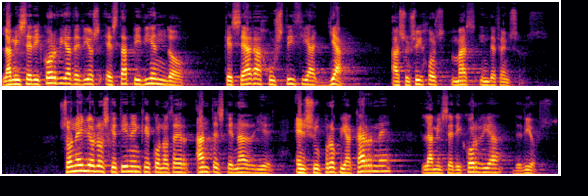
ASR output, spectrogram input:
La misericordia de Dios está pidiendo que se haga justicia ya a sus hijos más indefensos. Son ellos los que tienen que conocer antes que nadie en su propia carne la misericordia de Dios.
